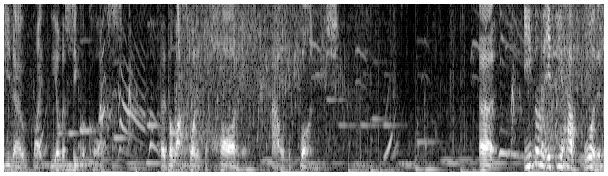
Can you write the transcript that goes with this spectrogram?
you know like the other secret course. Uh, the last one is the hardest out of the bunch. Uh, even if you have blood and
